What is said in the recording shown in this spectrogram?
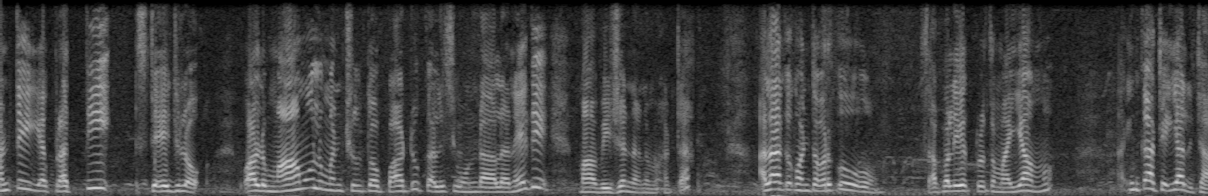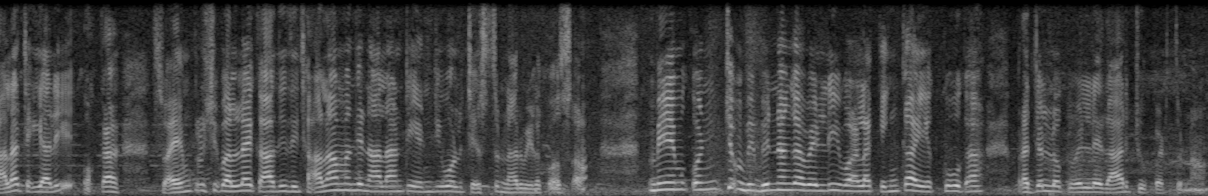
అంటే ఇక ప్రతి స్టేజ్లో వాళ్ళు మామూలు మనుషులతో పాటు కలిసి ఉండాలనేది మా విజన్ అన్నమాట. అలాగ కొంతవరకు సఫలీకృతం అయ్యాము. ఇంకా చెయ్యాలి చాలా చెయ్యాలి. ఒక స్వయం కృషి వల్లే కాదు ఇది చాలామంది నాలాంటి ఎన్జిఓలు చేస్తున్నారు వీళ్ళ కోసం. మేము కొంచెం విభిన్నంగా వెళ్ళి వాళ్ళకి ఇంకా ఎక్కువగా ప్రజల్లోకి వెళ్ళే దారి చూపెడుతున్నాం.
